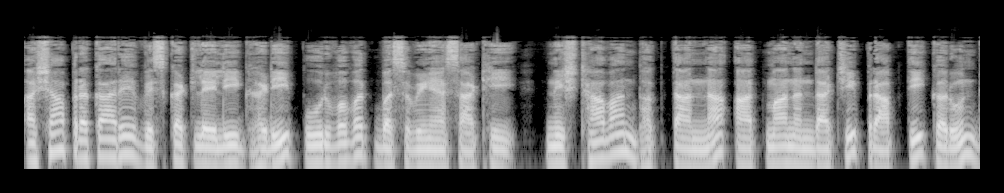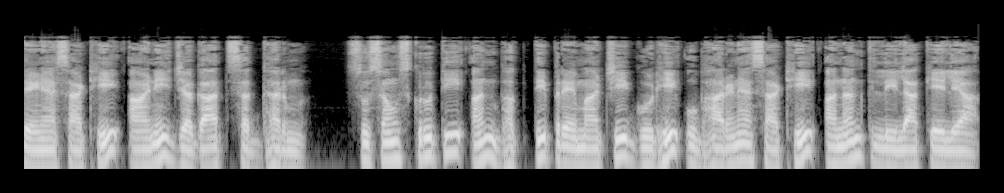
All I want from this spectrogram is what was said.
अशा प्रकारे विस्कटलेली घडी पूर्ववत बसविण्यासाठी, निष्ठावान भक्तांना आत्मानंदाची प्राप्ती करून देण्यासाठी आणि जगात सद्धर्म सुसंस्कृती अन भक्तिप्रेमाची गुढी उभारण्यासाठी अनंत लीला केल्या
